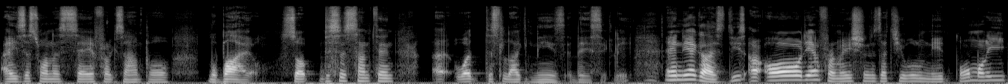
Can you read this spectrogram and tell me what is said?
I just want to say, for example, mobile. So this is something uh, what this slug means basically. And yeah guys, these are all the informations that you will need normally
